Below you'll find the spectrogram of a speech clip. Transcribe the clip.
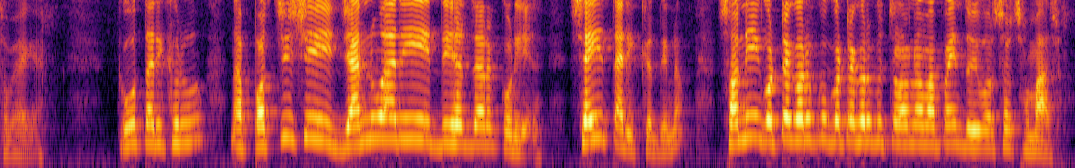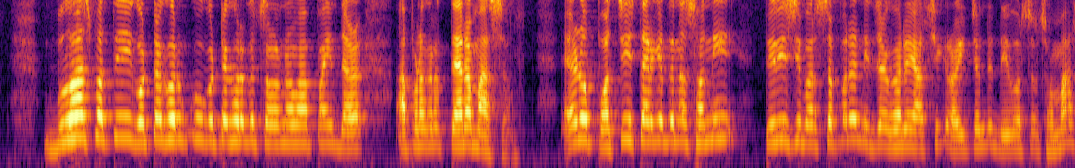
ସମୟ ଆଜ୍ଞା। କେଉଁ ତାରିଖରୁ? ନା ପଚିଶ ଜାନୁଆରୀ ଦୁଇ ହଜାର କୋଡ଼ିଏ। ସେଇ ତାରିଖ ଦିନ ଶନି ଗୋଟେ ଘରକୁ ଗୋଟେ ଘରକୁ ଚଳନ ହେବା ପାଇଁ ଦୁଇ ବର୍ଷ ଛଅ ମାସ। ବୃହସ୍ପତି ଗୋଟେ ଘରକୁ ଗୋଟେ ଘରକୁ ଚଳନ ହେବା ପାଇଁ ଆପଣଙ୍କର ତେର ମାସ। ଏଣୁ ପଚିଶ ତାରିଖ ଦିନ ଶନି ତିରିଶ ବର୍ଷ ପରେ ନିଜ ଘରେ ଆସିକି ରହିଛନ୍ତି ଦୁଇ ବର୍ଷ ଛଅ ମାସ।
